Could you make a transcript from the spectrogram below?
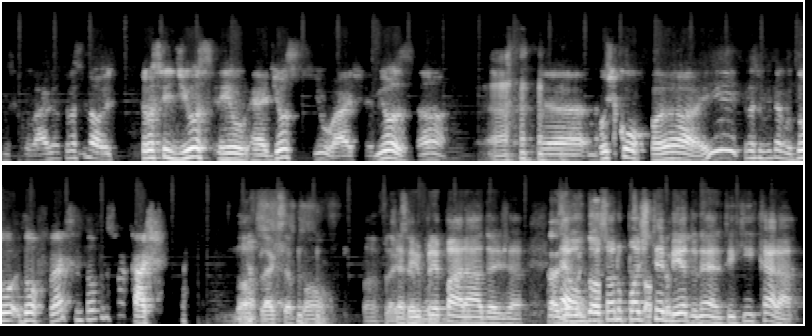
Musculare eu trouxe, não. Eu trouxe Diocil, é, Diocil acho. É Miozan. Ah. É, Buscopan. Ih, trouxe muita coisa. Do, do Flex, então, trouxe uma caixa. Do Flex é bom. já é veio preparado aí já. é, o pessoal não pode ter medo, né? Tem que encarar.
